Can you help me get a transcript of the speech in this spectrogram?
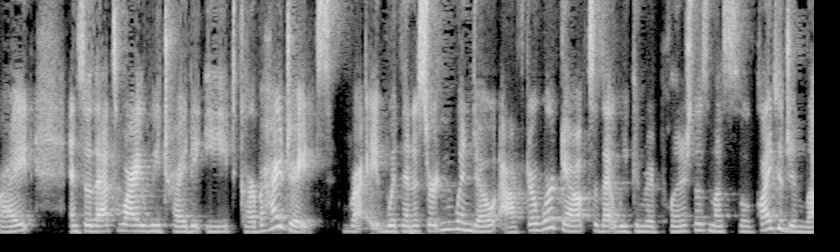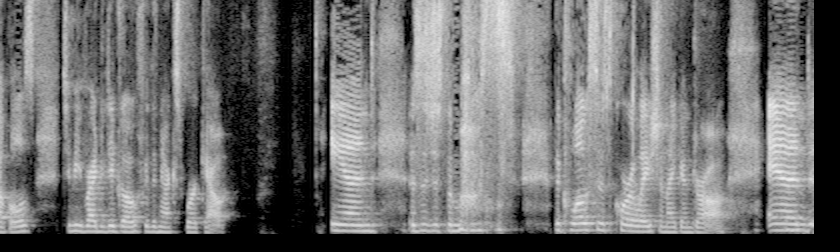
right? And so that's why we try to eat carbohydrates right within a certain window after workout so that we can replenish those muscle glycogen levels to be ready to go for the next workout. And this is just the most the closest correlation i can draw. And mm-hmm.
